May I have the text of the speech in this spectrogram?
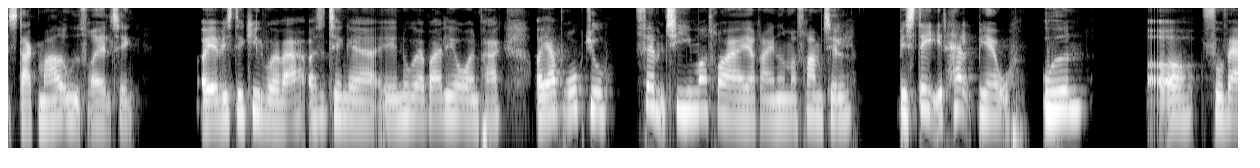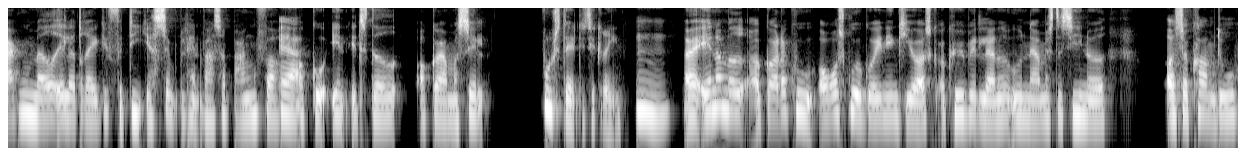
stak meget ud fra alting. Og jeg vidste ikke helt, hvor jeg var. Og så tænker jeg, øh, nu går jeg bare lige over en park. Og jeg brugte jo fem timer, tror jeg, jeg regnede mig frem til, besteg et halvt bjerg, uden at få hverken mad eller drikke, fordi jeg simpelthen var så bange for Ja. at gå ind et sted og gøre mig selv fuldstændig til grin. Mm. Og jeg ender med at godt at kunne overskue at gå ind i en kiosk og købe et eller andet, uden nærmest at sige noget. Og så kom du,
